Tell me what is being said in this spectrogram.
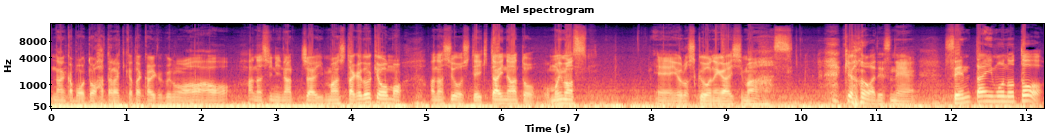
なんか冒頭働き方改革の話になっちゃいましたけど今日も話をしていきたいなと思います、えー、よろしくお願いします。今日はですね戦隊ものと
